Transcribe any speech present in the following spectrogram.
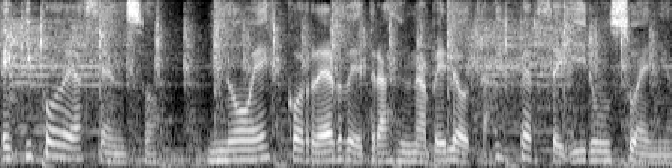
Equipo de ascenso. No es correr detrás de una pelota, es perseguir un sueño.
